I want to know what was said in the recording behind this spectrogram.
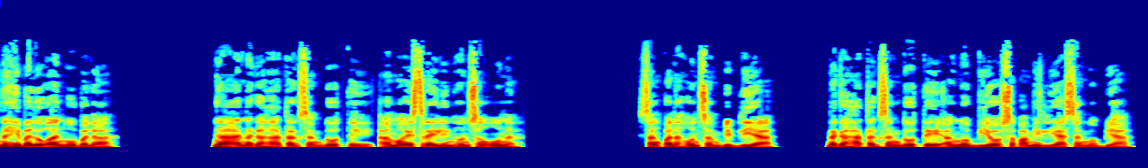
Nahibaluan mo bala? Nga ang nagahatag sang dote ang mga Israelinhon sang una. Sang panahon sang Biblia, nagahatag sang dote ang nobyo sa pamilya sang nobya.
